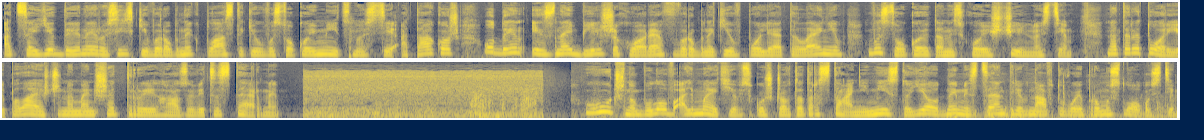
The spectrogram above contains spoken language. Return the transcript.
А це єдиний російський виробник пластиків високої міцності, а також один із найбільших у РФ виробників поліетиленів високої та низької щільності. На території палає щонайменше три газові цистерни. Гучно було в Альметьєвську, що в Татарстані. Місто є одним із центрів нафтової промисловості.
